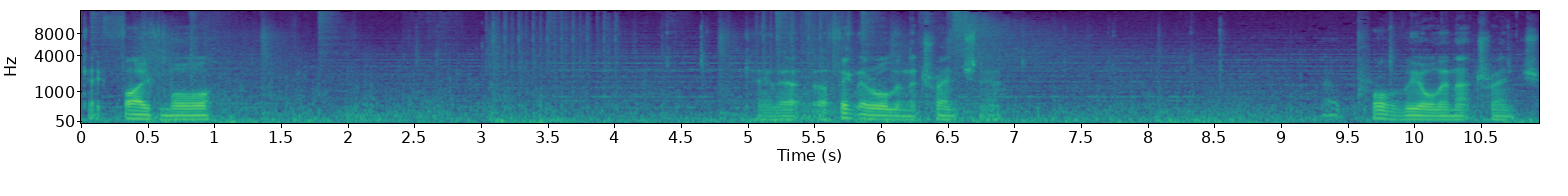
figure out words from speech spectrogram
Okay, five more. Okay, I think they're all in the trench now. They're probably all in that trench.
